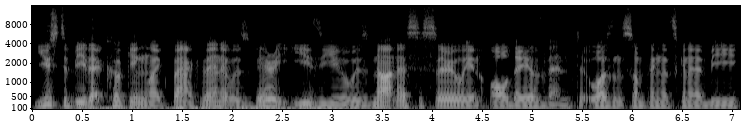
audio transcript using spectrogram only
Used to be that cooking like back then it was very easy. It was not necessarily an all day event. It wasn't something that's gonna be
